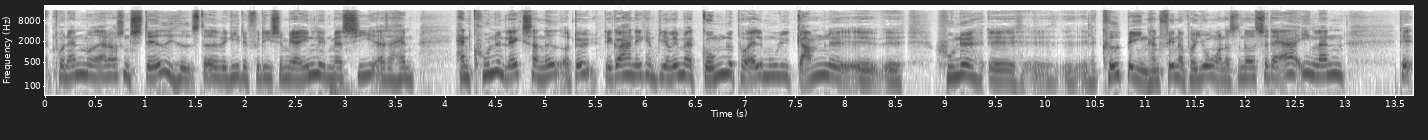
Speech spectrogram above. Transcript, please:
øh, på den anden måde er der også en stedighed stadigvæk i det, fordi som jeg indledte med at sige, altså han, han kunne lægge sig ned og dø. Det gør han ikke. Han bliver ved med at gumle på alle mulige gamle øh, øh, hunde øh, øh, eller kødben, han finder på jorden og sådan noget. Så der er en eller anden det,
